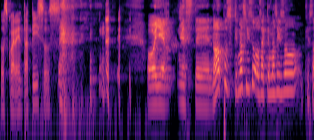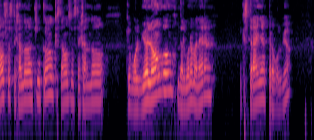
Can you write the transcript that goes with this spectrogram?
Los 40 pisos. Oye, este, no, pues, ¿qué más hizo? O sea, ¿qué más hizo? Que estamos festejando a Donkey Kong, que estamos festejando que volvió el hongo, de alguna manera. Extraña, pero volvió.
